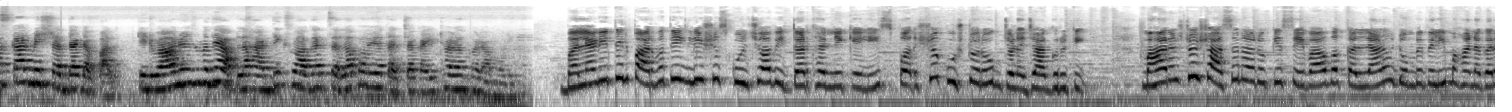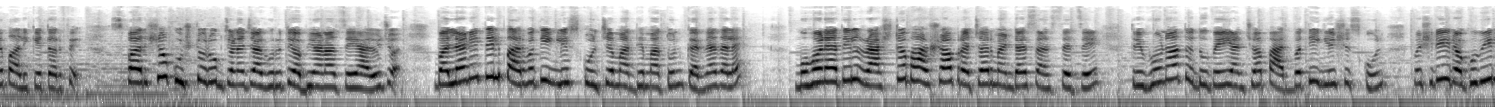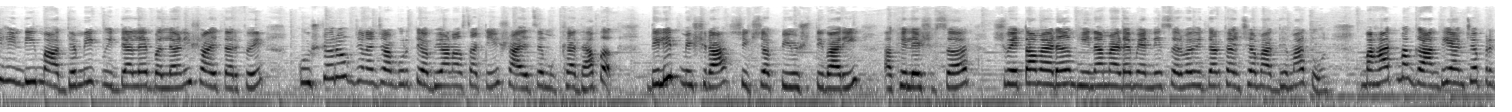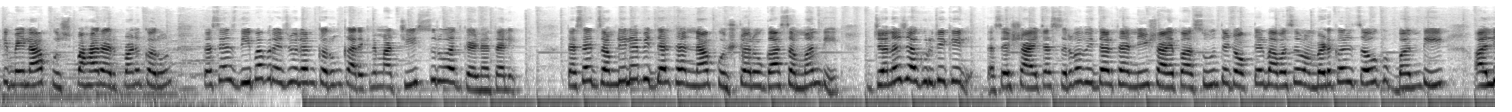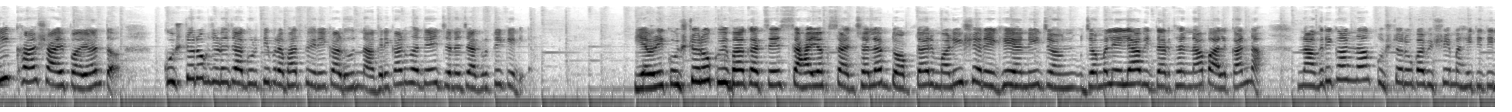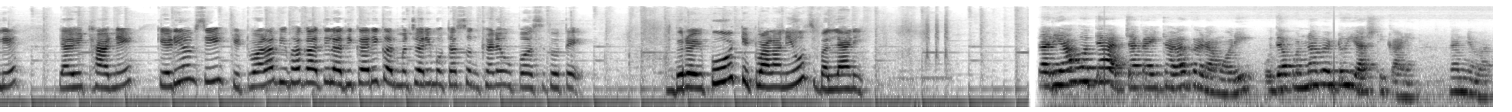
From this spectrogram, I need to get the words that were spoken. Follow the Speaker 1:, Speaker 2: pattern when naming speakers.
Speaker 1: मी श्रद्धा टपाल. टिडवा न्यूजमध्ये आपलं हार्दिक स्वागत. चला पाहूयात आजच्या काही ठळक घडामोडी.
Speaker 2: बल्याणीतील पार्वती इंग्लिश स्कूलच्या विद्यार्थ्यांनी केली स्पर्श कुष्ठरोग जनजागृती. महाराष्ट्र शासन आरोग्य सेवा व कल्याण डोंबिवली महानगरपालिकेतर्फे स्पर्श कुष्ठरोग जनजागृती अभियानाचे आयोजन बल्याणीतील पार्वती इंग्लिश स्कूलच्या माध्यमातून करण्यात आले मोहण्यातील राष्ट्रभाषा प्रचार मंडळ संस्थेचे त्रिभुवनाथ दुबे यांच्या पार्वती इंग्लिश स्कूल व श्री रघुवीर हिंदी माध्यमिक विद्यालय बल्याणी शाळेतर्फे कुष्ठरोग जनजागृती अभियानासाठी शाळेचे मुख्याध्यापक दिलीप मिश्रा शिक्षक Piyush Tiwari Akhilesh sir Shweta madam Hina madam यांनी सर्व विद्यार्थ्यांच्या माध्यमातून महात्मा गांधी यांच्या प्रतिमेला पुष्पहार अर्पण करून तसेच दीप प्रज्वलन करून कार्यक्रमाची सुरुवात करण्यात आली. तसेच जमलेल्या विद्यार्थ्यांना कुष्ठरोगासंबंधित जनजागृती केली. तसेच शाळेच्या सर्व विद्यार्थ्यांनी शाळेपासून ते डॉक्टर बाबासाहेब आंबेडकर चौक बंदी अली खान शाळेपर्यंत कुष्ठरोग जनजागृती प्रभात फेरी काढून नागरिकांमध्ये जनजागृती केली. यावेळी कुष्ठरोग विभागाचे सहाय्यक संचालक डॉक्टर मनीष रेघे यांनी जम- जमलेल्या विद्यार्थ्यांना पालकांना नागरिकांना कुष्ठरोगाविषयी माहिती दिली आहे. यावेळी ठाणे केडीएमसी टिटवाळा विभागातील अधिकारी कर्मचारी मोठ्या संख्येने उपस्थित होते. Bureau report Titwala news बल्याणी.
Speaker 1: तर या होत्या आजच्या काही ठळक घडामोडी. उद्या पुन्हा भेटू याच ठिकाणी. धन्यवाद.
